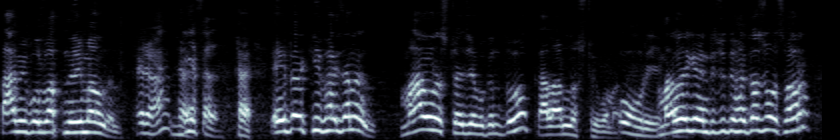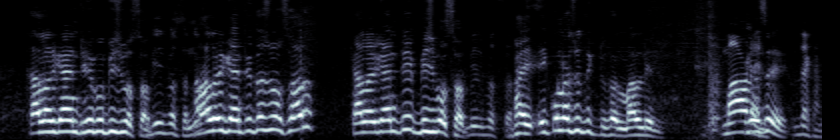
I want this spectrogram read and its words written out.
তা আমি বলব আপনি এই মাল নেন। হ্যাঁ এটার কি ভাই জানেন? মাল নষ্ট হয়ে যাবে কিন্তু কালার নষ্ট হইব না। মালের গ্যারান্টি যদি হয় দশ বছর কালার গ্যারান্টি হইব বিশ বছর। 20 বছর না? মালের গ্যারান্টি দশ বছর কালার গ্যারান্টি বিশ বছর। 20 বছর। ভাই এই কোনা যদি একটু মাল নিন। মার্লেন। দেখেন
